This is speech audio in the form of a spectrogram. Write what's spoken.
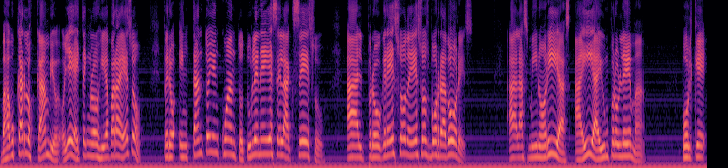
vas a buscar los cambios. Oye, hay tecnología para eso. Pero en tanto y en cuanto tú le negues el acceso al progreso de esos borradores, a las minorías, ahí hay un problema. Porque,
